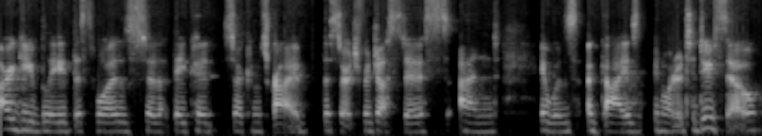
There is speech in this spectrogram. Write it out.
arguably this was so that they could circumscribe the search for justice and it was a guise in order to do so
